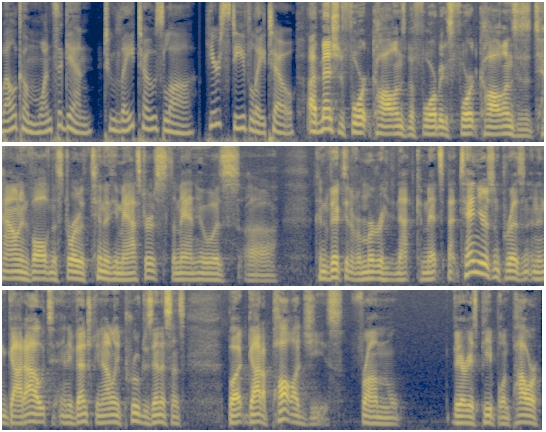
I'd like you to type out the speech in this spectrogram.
Welcome once again to Lehto's Law. Here's Steve Lehto. I've mentioned Fort Collins before because Fort Collins is a town involved in the story with Timothy Masters, the man who was uh, convicted of a murder he did not commit, spent 10 years in prison, and then got out and eventually not only proved his innocence, but got apologies from various people in power.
